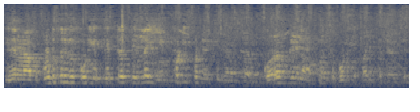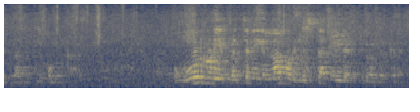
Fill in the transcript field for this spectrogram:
இதில் நாம் கொடுத்திருக்கக்கூடிய திட்டத்தில் எப்படி பண்ணிருக்காங்க குரங்கையில் அப்பத்து கொடுத்த மாதிரி பண்ணி வச்சிருக்காங்க திமுக ஊருடைய பிரச்சனைகள் எல்லாம் ஒரு லிஸ்டா கையில் எடுத்துட்டு வந்திருக்கிறேன்.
